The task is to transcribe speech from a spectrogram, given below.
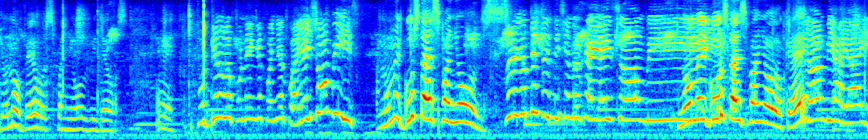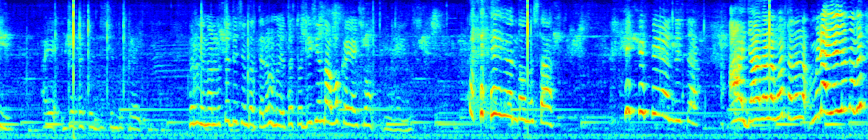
Yo no veo español videos. Okay. ¿Por qué no lo ponen en español? Ahí hay zombies. No me gusta español. Pero yo te estoy diciendo que ahí hay zombies. No me gusta español, ¿ok? Zombies ahí hay. Ahí- Yo te Pero yo no lo estoy diciendo al teléfono, yo te estoy diciendo a vos que hay zombies. ¿En dónde está? ¿Dónde está? Ah, ya, da la vuelta, da la... Mira, ahí hay uno, ¿ves?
